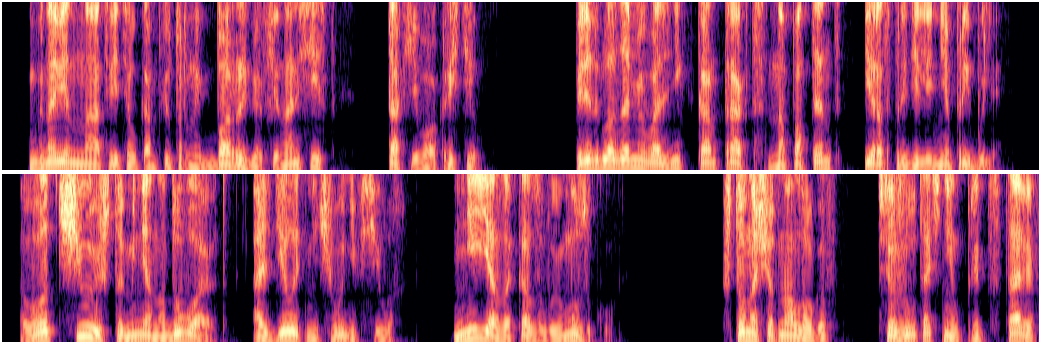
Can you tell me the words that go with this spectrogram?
— мгновенно ответил компьютерный барыга-финансист, так его окрестил. Перед глазами возник контракт на патент и распределение прибыли. Вот чую, что меня надувают, а сделать ничего не в силах. Не я заказываю музыку. Что насчет налогов? Все же уточнил, представив,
